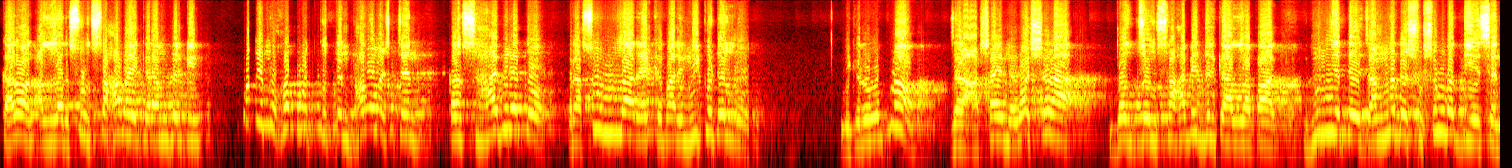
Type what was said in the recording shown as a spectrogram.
কারণ আল্লাহ রসুল সাহাবাই কেরামদেরকে অতি মোহাম্মত করতেন, ভালোবাসতেন। কারণ সাহাবিরা তো রাসুল্লাহর একেবারে নিকটের লোক। যারা আশায় দশজন আল্লাহ পাক দুনিয়াতে জান্নাতের সুসংবাদ দিয়েছেন।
